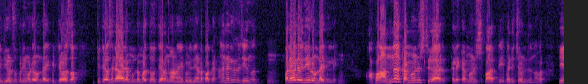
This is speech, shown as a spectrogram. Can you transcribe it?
വിധികൾ സുപ്രീം കോടതി ഉണ്ടായി. പിറ്റേ ദിവസം പിറ്റേ ദിവസം രാവിലെ മുണ്ടും മടുത്തൂത്തി ഇറങ്ങുകയാണ് ഇപ്പോൾ വിധി നടപ്പാക്കാൻ. അങ്ങനെയല്ലല്ലോ ചെയ്യുന്നത്. പല പല വിധികളും ഉണ്ടായിട്ടില്ലേ? അപ്പോൾ അന്ന് കമ്മ്യൂണിസ്റ്റുകാർ അല്ലെങ്കിൽ കമ്മ്യൂണിസ്റ്റ് പാർട്ടി ഭരിച്ചുകൊണ്ടിരുന്നവർ ഈ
